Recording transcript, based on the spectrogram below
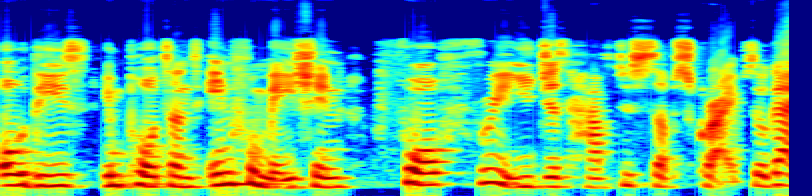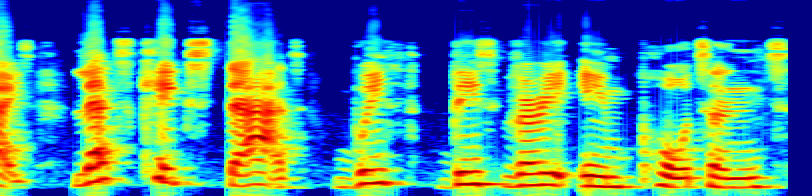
all these important information for free you just have to subscribe. So guys let's kick start with this very important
